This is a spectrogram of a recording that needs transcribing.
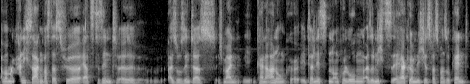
Aber man kann nicht sagen, was das für Ärzte sind. Äh, also sind das, ich meine, keine Ahnung, Internisten, Onkologen, also nichts Herkömmliches, was man so kennt.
